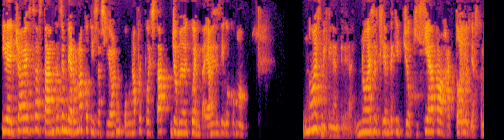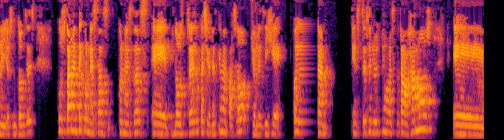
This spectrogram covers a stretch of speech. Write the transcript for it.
Y de hecho a veces hasta antes de enviar una cotización o una propuesta, yo me doy cuenta y a veces digo como, no es mi cliente ideal, no es el cliente que yo quisiera trabajar todos los días con ellos. Entonces, justamente con estas, con estas eh, dos, tres ocasiones que me pasó, yo les dije, oigan, este es el último vez que trabajamos, eh,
